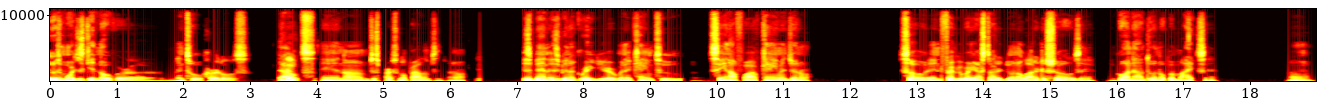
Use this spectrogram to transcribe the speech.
it was more just getting over uh, mental hurdles, doubts, yep. and um, just personal problems in general. It's been it's been a great year when it came to seeing how far I've came in general. So in February, I started doing a lot of the shows and going out and doing open mics and um,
